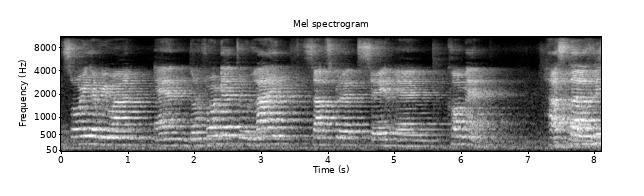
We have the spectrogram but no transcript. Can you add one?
Sorry everyone and don't forget to like, subscribe, share and comment. Hashtag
